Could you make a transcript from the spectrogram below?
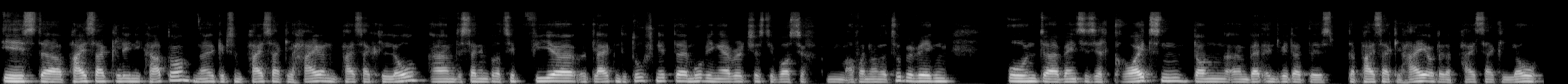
ist der Pi-Cycle-Indikator. Ne, da gibt es einen Pi-Cycle High und einen Pi-Cycle Low. Ähm, das sind im Prinzip vier gleitende Durchschnitte, Moving Averages, die was sich ähm, aufeinander zubewegen. Und äh, wenn sie sich kreuzen, dann ähm, wird entweder das, der Pi-Cycle High oder der Pi-Cycle Low,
